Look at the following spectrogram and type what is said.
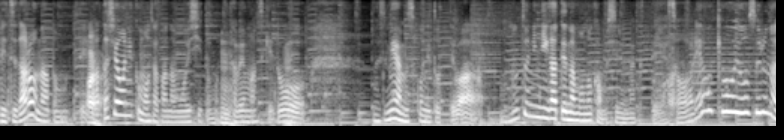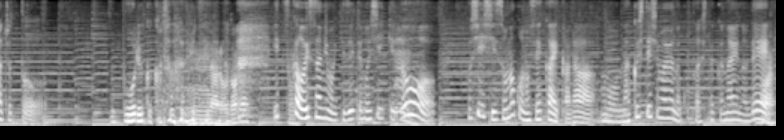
別だろうなと思って、はい私はお肉もお魚も美味しいと思って食べますけど、娘や息子にとっては本当に苦手なものかもしれなくて、はい。それを強要するのはちょっと暴力かなみたいな。なるほどね。いつか美味しさにも気づいてほしいけど、欲しいしその子の世界からもうなくしてしまうようなことはしたくないので、はい。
